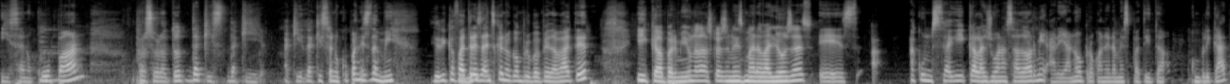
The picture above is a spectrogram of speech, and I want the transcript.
i se n'ocupen, però sobretot de qui, de qui, aquí, de qui se n'ocupen és de mi. Jo dic que fa 3 anys que no compro paper de vàter i que per mi una de les coses més meravelloses és aconseguir que la Joana s'adormi, ara ja no, però quan era més petita, complicat,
